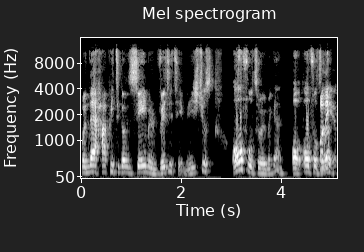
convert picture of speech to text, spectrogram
when they're happy to go and see him and visit him, and he's just awful to him again, or awful to Well, them. the,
